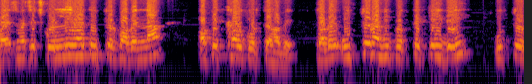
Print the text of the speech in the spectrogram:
ভয়েস মেসেজ করলেই হয়তো উত্তর পাবেন না, অপেক্ষাও করতে হবে। তবে উত্তর আমি প্রত্যেককেই দেই, উত্তর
